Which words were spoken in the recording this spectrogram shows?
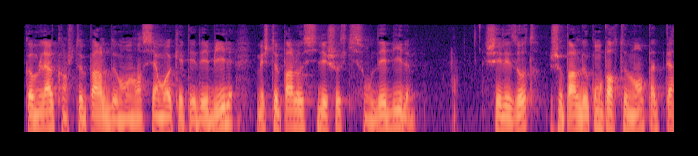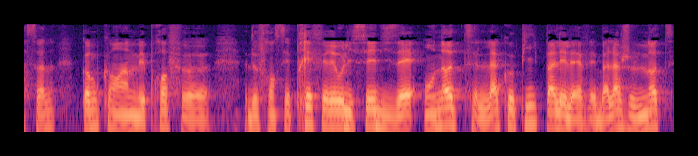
comme là quand je te parle de mon ancien moi qui était débile, mais je te parle aussi des choses qui sont débiles chez les autres. Je parle de comportement, pas de personne. Comme quand un de mes profs euh, de français préférés au lycée disait on note la copie, pas l'élève. Et bien là, je note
